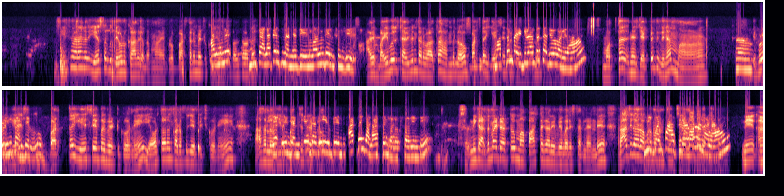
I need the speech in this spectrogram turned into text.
దీని వల్ల కదా ఏసుకు దేవుడు కాదు కదమ్మా. ఇప్పుడు భర్తను పెట్టుకుని అలానే బలితోడు- నీకు ఎలా తెలిసిందండి దేని వల్ల తెలిసింది? అది బైబిల్ చదివిన తర్వాత అందులో భర్త బైబిల్ అంతా చదివేవాళ్ళా మొత్తం నేను చెప్పేది వినమ్మా. ఇప్పుడు అది. భర్త ఏసేపు పెట్టుకొని ఎవరితో కడుపు చేపించుకొని అసలు నీకు అర్థమయ్యేటట్టు మా పాస్టర్ గారు వివరిస్తారులేండి. రాజుగారు అప్పుడు మనం? మాట్లాడుకుంటాం నేను.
